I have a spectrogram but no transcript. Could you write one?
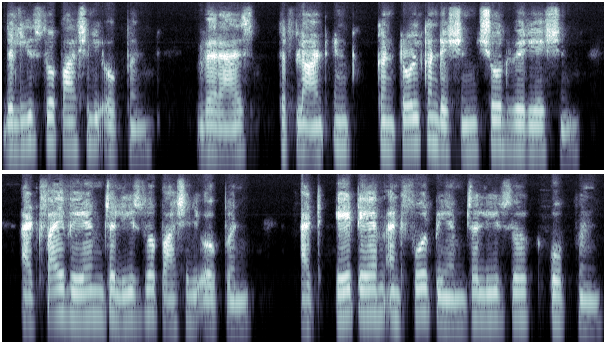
the leaves were partially open, whereas the plant in controlled condition showed variation. At 5 am, the leaves were partially open. At 8 am and 4 pm, the leaves were open.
